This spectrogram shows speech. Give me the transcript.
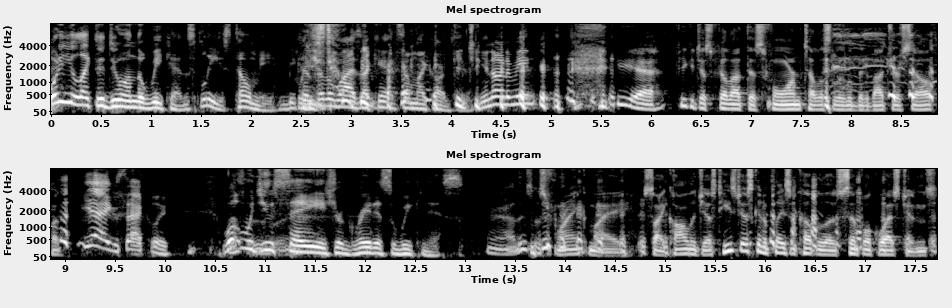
what do you like to do on the weekends? Please tell me, because Please otherwise I can't sell my cards. You. you know what I mean? yeah, if you could just fill out this form, tell us a little bit about yourself. yeah, exactly. What would you say is your greatest weakness? Yeah, this is Frank, my psychologist. He's just going to place a couple of simple questions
